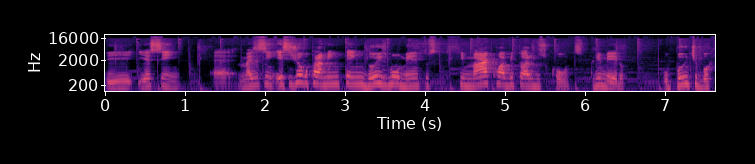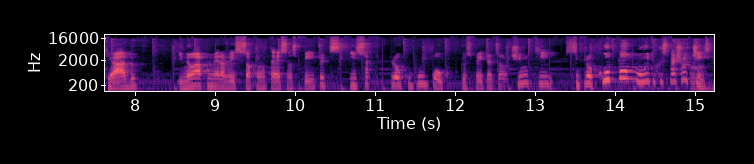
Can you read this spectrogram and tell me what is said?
E, e assim, é, mas assim, esse jogo para mim tem dois momentos que marcam a vitória dos Colts. Primeiro, o punch bloqueado e não é a primeira vez que isso acontece nos Patriots. Isso aqui preocupa um pouco, porque os Patriots é um time que se preocupam muito com os Special Teams. Uhum.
